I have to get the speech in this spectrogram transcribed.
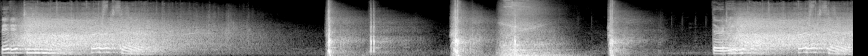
Fifteen love. First serve. Thirty love. First serve.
